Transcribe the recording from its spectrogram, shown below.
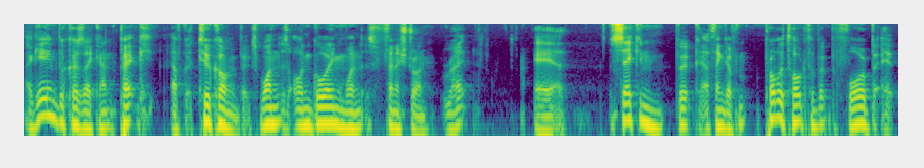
Again, because I can't pick. I've got two comic books. One that's ongoing. One that's finished run. Right. Uh, second book, I think I've probably talked about before, but it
